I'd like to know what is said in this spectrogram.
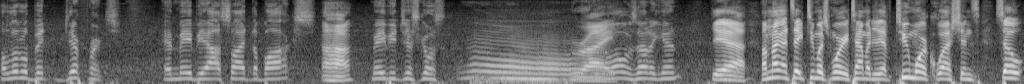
a little bit different and maybe outside the box, Uh huh. maybe it just goes. Right. What was that again? Yeah. I'm not gonna take too much more of your time. I just have two more questions. So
